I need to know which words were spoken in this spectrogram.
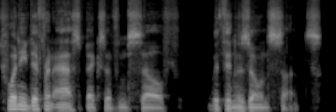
20 different aspects of himself within his own sons.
